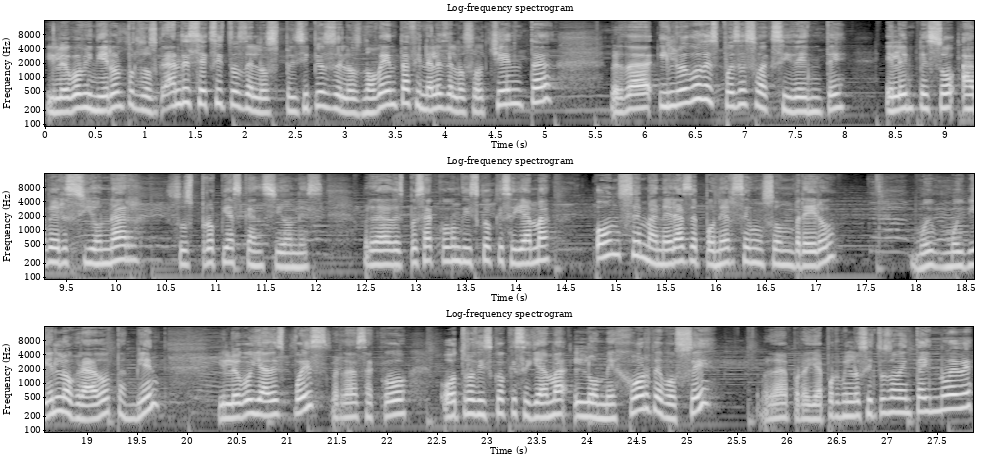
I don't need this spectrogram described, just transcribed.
Y luego vinieron pues los grandes éxitos de los principios de los 90, finales de los 80, ¿verdad? Y luego después de su accidente, él empezó a versionar sus propias canciones, ¿verdad? Después sacó un disco que se llama 11 maneras de ponerse un sombrero, muy, muy bien logrado también. Y luego ya después, ¿verdad? Sacó otro disco que se llama Lo mejor de Bosé, Por allá por 1999.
